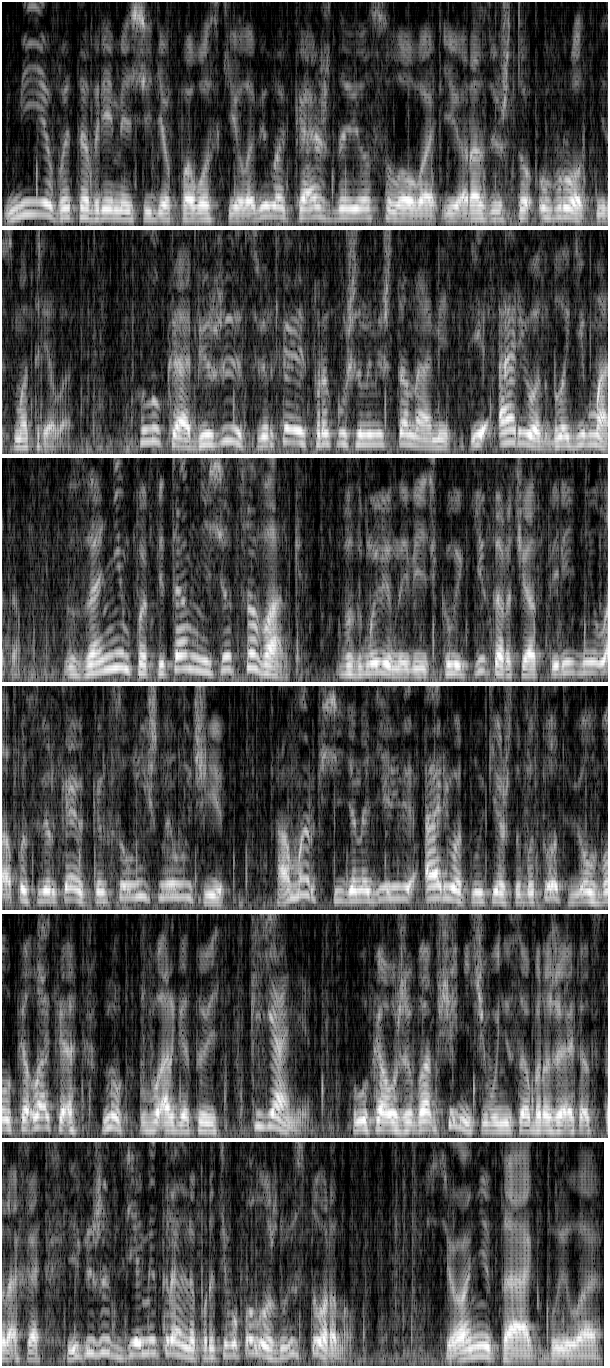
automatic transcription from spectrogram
Мия в это время, сидя в повозке, ловила каждое ее слово и разве что в рот не смотрела. Лука бежит, сверкает прокушенными штанами и орет благим матом. За ним по пятам несется Варк. Взмыленный весь клыки торчат, передние лапы сверкают, как солнечные лучи. А Марк, сидя на дереве, орет Луке, чтобы тот вел волколака, ну, Варга, то есть, к яме. Лука уже вообще ничего не соображает от страха и бежит в диаметрально противоположную сторону. «Все не так было»,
